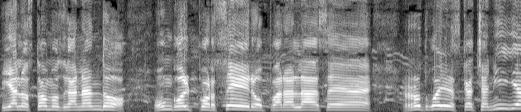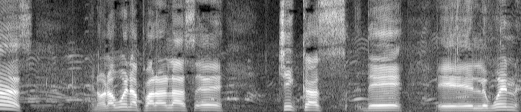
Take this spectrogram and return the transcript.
Y ya lo estamos ganando. Un gol por cero para las eh, Rottweilers Cachanillas. Enhorabuena para las eh, chicas de eh, buen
